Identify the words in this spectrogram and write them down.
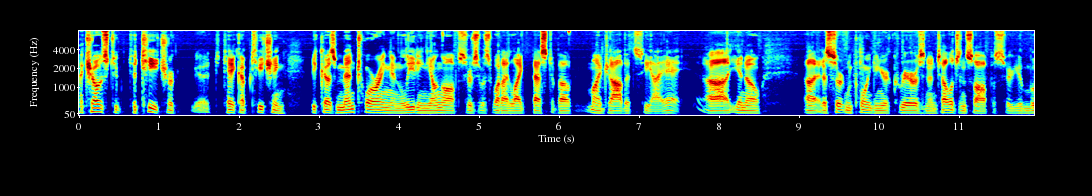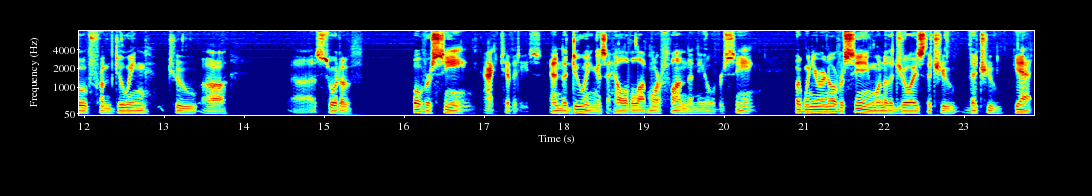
I chose to, to teach or uh, to take up teaching because mentoring and leading young officers was what I liked best about my job at CIA. Uh, you know, uh, at a certain point in your career as an intelligence officer, you move from doing to uh, uh, sort of overseeing activities, and the doing is a hell of a lot more fun than the overseeing. But when you're in overseeing, one of the joys that you that you get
